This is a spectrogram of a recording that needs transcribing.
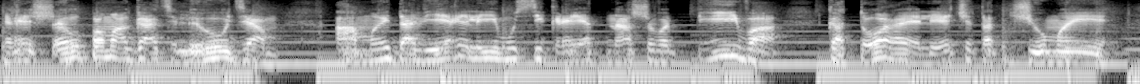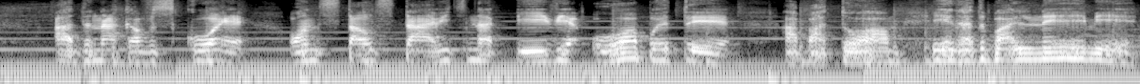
решил помогать людям, а мы доверили ему секрет нашего пива, которое лечит от чумы. Однако вскоре он стал ставить на пиве опыты, а потом и над больными,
